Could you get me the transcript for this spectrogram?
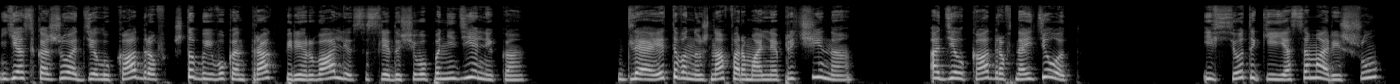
Я скажу отделу кадров, чтобы его контракт перервали со следующего понедельника. Для этого нужна формальная причина. Отдел кадров найдет. И все-таки я сама решу,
